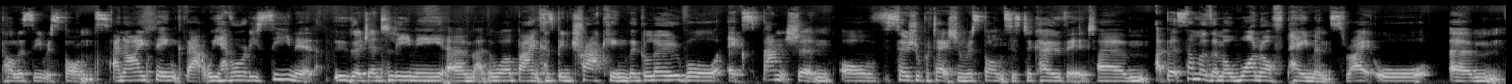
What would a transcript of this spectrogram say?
policy response. And I think that we have already seen it. Ugo Gentilini um, at the World Bank has been tracking the global expansion of social protection responses to COVID. Um, but some of them are one off payments, right? Or um,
